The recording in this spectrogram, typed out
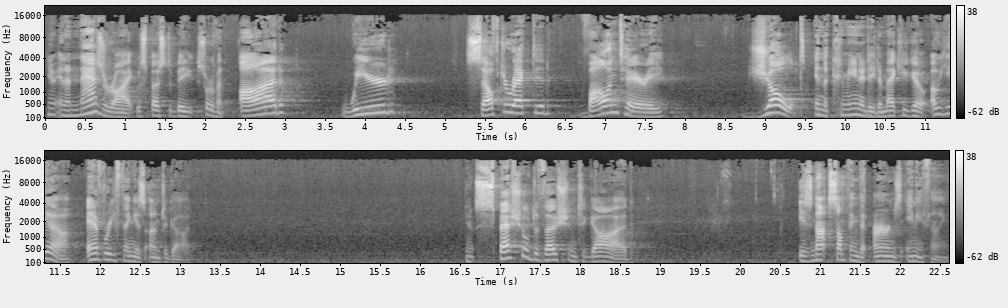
You know, and a Nazarite was supposed to be sort of an odd, weird, self directed, voluntary jolt in the community to make you go, oh, yeah, everything is unto God. You know, special devotion to God is not something that earns anything.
